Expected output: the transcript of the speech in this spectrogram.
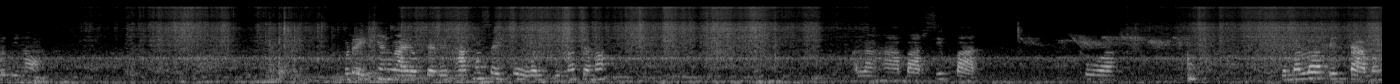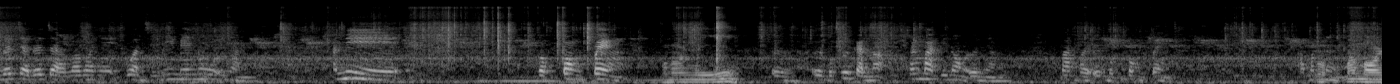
แล้วพี่น้องไม่ได้เคียงไรหรอกแต่ได้พักมาใส่ปูไว้กินเนาะจ้ะเนาะอนละห้าบาทสิบบาททัวเดี๋ยวมารอติดตามมันเด้อจ้ะเด้อจ้ะว่าวันนี้อ้วนสิมีเมนูอีกอย่างอันนี้กับป้องแป้งมันน้อยงูเออเออบ่คือกันเนาะทั้งบ้านพี่น้องเอิ้นหยังบ้านข่อยเอิ้นบ่ต้องแป้งเอามาหนึ่งมันน้อย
